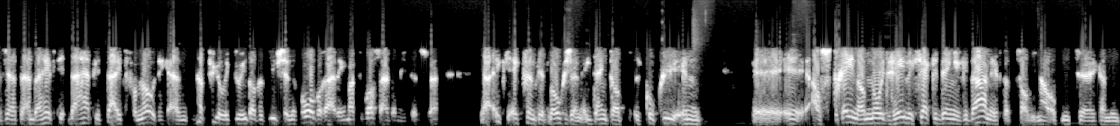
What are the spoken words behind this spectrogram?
zetten en daar, heeft, daar heb je tijd voor nodig. En natuurlijk doe je dat het liefst in de voorbereiding, maar toen was hij er niet. Dus ja, ik, ik vind dit logisch. En ik denk dat Cocu in, eh, als trainer nooit hele gekke dingen gedaan heeft. Dat zal hij nou ook niet eh, gaan doen.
